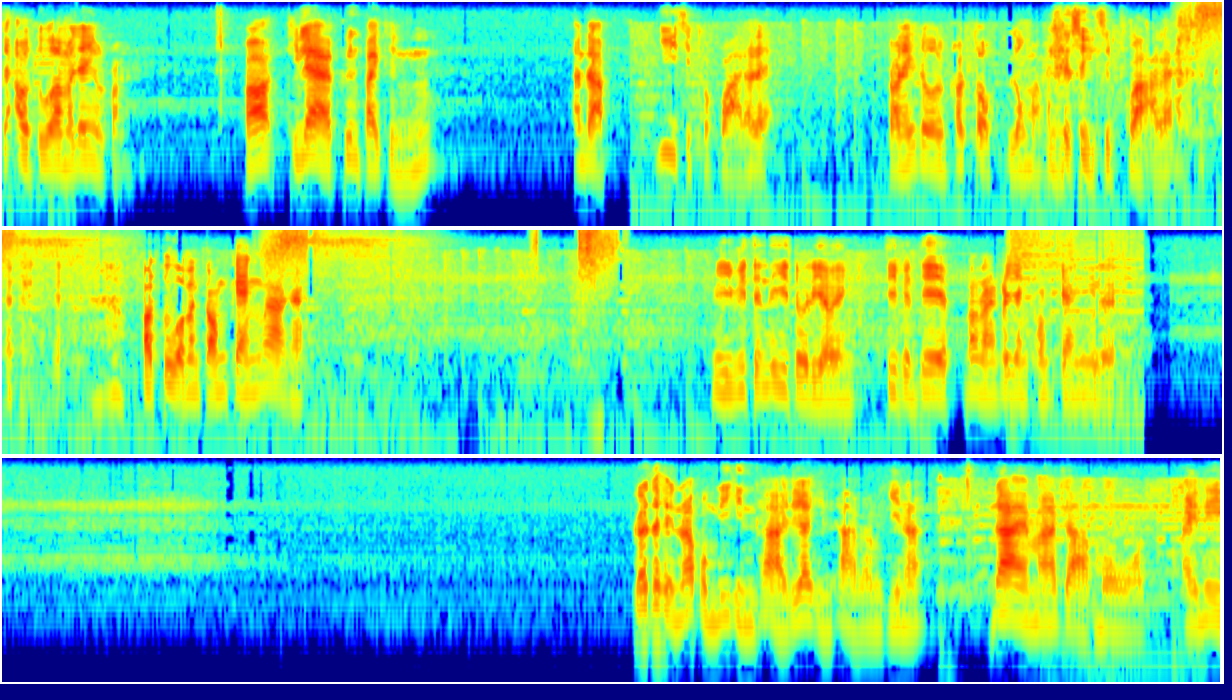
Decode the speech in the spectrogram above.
จะเอาตัวมาเล่นก่อนเพราะทีแรกขึ้นไปถึงอันดับยี่สิบกว่าๆแล้วแหละ ตอนนี้โดนเขาตบลงมาเหลือสี่สิบกว่าแล้ว เพราะตัวมันกองแกงมากไงมีวิตานี่ตัวเดียวเองที่เป็นเทพนอกนั้นก็ยังกองแกงอยู่เลย ก็จะเห็นว่าผมมีหินถ่ายที่ได้หินถ่ายมาเมื่อกี้นะ ได้มาจากโหมดไอ้นี่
